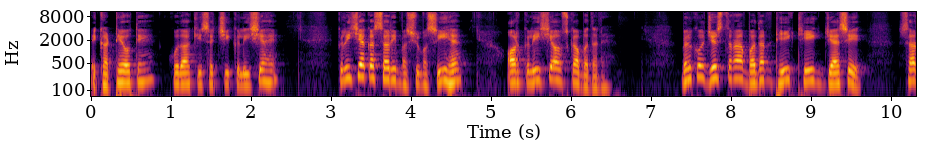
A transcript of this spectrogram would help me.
اکٹھے ہوتے ہیں، خدا کی سچی کلیسیا ہے۔ کلیسیا کا سر مسیح ہے اور کلیسیا اس کا بدن ہے۔ بالکل جس طرح بدن ٹھیک ٹھیک جیسے سر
